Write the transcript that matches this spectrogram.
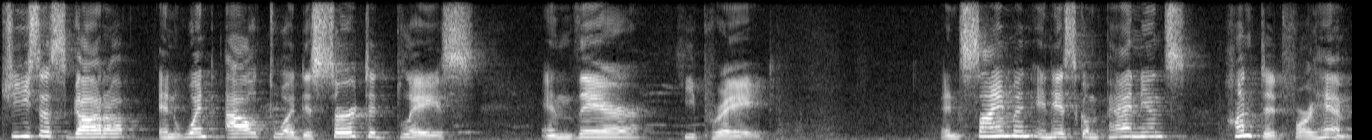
Jesus got up and went out to a deserted place, and there he prayed. And Simon and his companions hunted for him.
